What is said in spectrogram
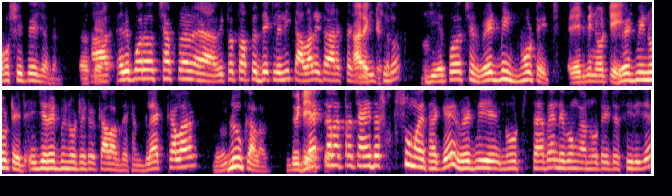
অবশ্যই পেয়ে যাবেন। আর এরপরে হচ্ছে আপনার এটা তো আপনি দেখলেনই কালার এটা আরেকটা কালার ছিল। জি এরপর হচ্ছে Redmi Note eight Redmi Note eight Redmi Note eight এই যে রেডমি নোট এইট এর কালার দেখেন black colour blue colour black কালারটা চাহিদা সবসময় থাকে রেডমি নোট সেভেন এবং নোট এইট এর সিরিজে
